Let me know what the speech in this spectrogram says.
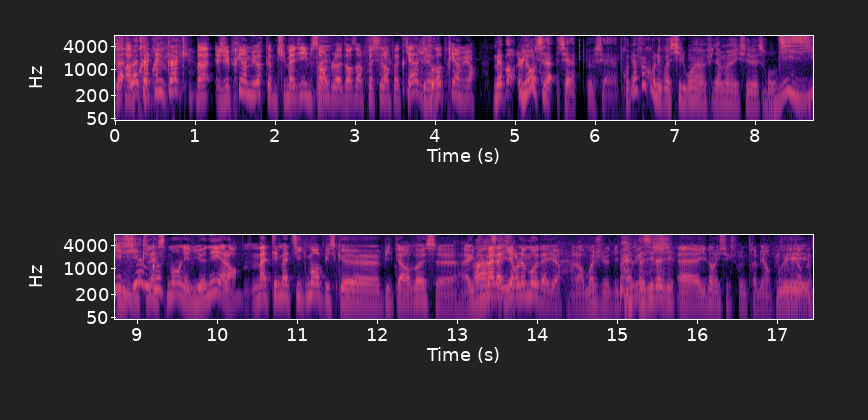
Là, là, après- t'as pris une claque? bah, j'ai pris un mur, comme tu m'as dit, il me semble, dans un précédent podcast. J'ai faut- repris un mur. Mais bon, Lyon, c'est la, c'est la- c'est la première fois qu'on les voit si loin, finalement, Eric Silvestro. Dixième, Dixième, du classement, les Lyonnais. Alors, mathématiquement, puisque Peter Boss euh, a eu Ah, du mal ça à dire le mot d'ailleurs. Alors, moi, je le dis lui. Vas-y, vas-y. Euh, non, il s'exprime très bien en plus, Oui. Peter Boss.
